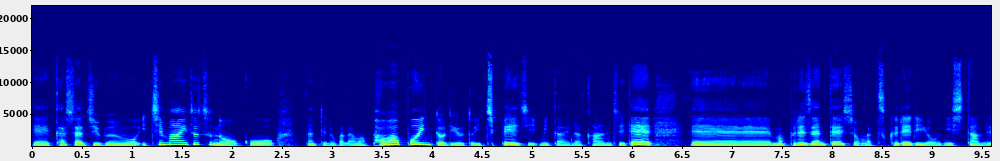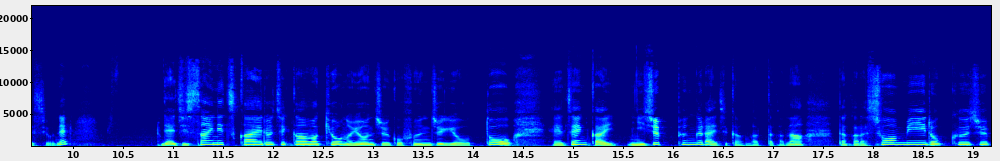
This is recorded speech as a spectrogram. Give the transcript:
えー、他者自分を1枚ずつのこう何て言うのかな、まあ、パワーポイントでいうと1ページみたいな感じで、えーまあ、プレゼンテーションが作れるようにしたんですよね。で実際に使える時間は今日の45分授業と、えー、前回20分ぐらい時間があったかな。だから賞味60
